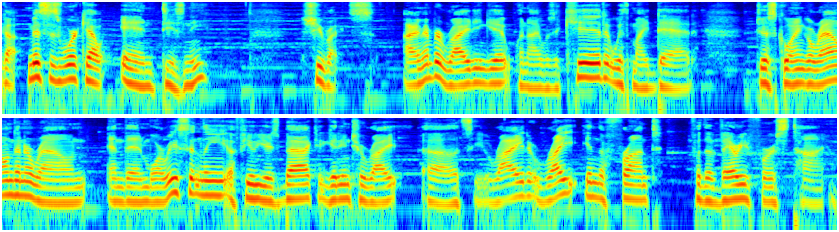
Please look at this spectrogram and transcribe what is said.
got Mrs. Workout and Disney. She writes, I remember riding it when I was a kid with my dad, just going around and around, and then more recently, a few years back, getting to ride. Uh, let's see, ride right in the front for the very first time.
